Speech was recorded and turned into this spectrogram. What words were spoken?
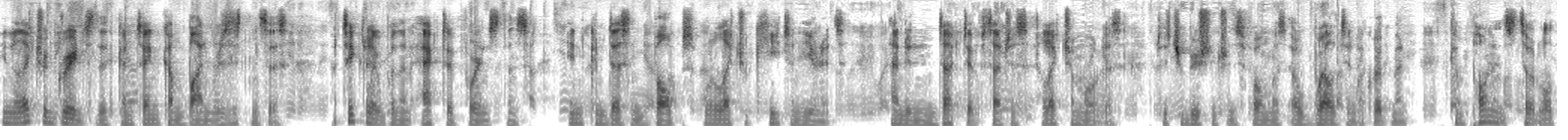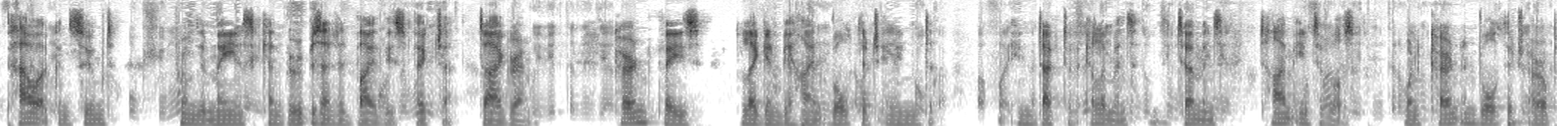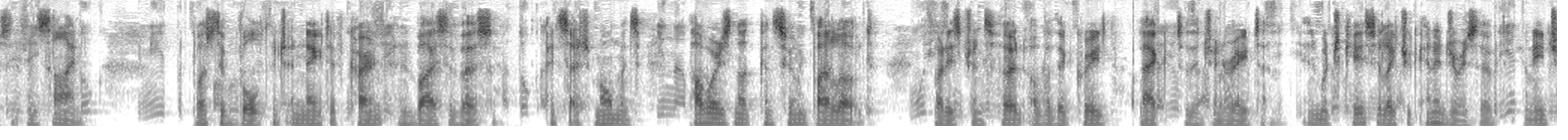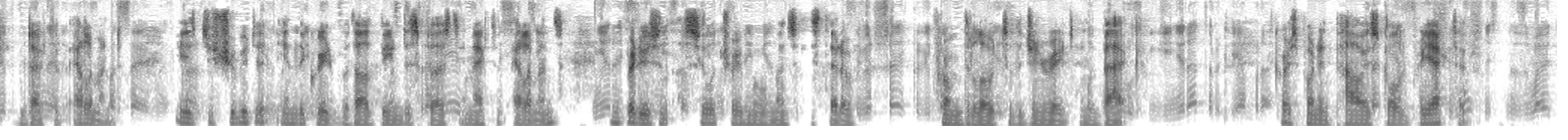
In electric grids that contain combined resistances, particularly when active for instance, incandescent bulbs with electric heating units, and in inductive such as electromotors, distribution transformers or welding equipment, components' total power consumed from the mains can be represented by this vector diagram. Current phase lagging behind voltage in ind inductive elements determines time intervals when current and voltage are opposite in sign, positive voltage and negative current and vice versa. At such moments, power is not consumed by load, but is transferred over the grid back to the generator, in which case electric energy reserved in each inductive element is distributed in the grid without being dispersed in active elements and producing oscillatory movements instead of from the load to the generator and back. Corresponding power is called reactive.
